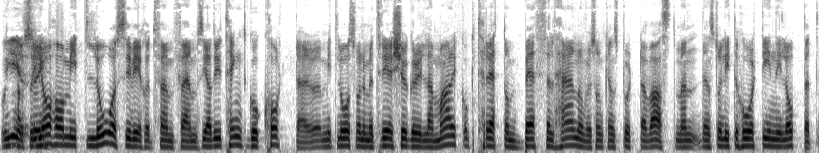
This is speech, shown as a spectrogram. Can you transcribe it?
att ge Alltså sig? jag har mitt lås i V755 så jag hade ju tänkt gå kort där. Mitt lås var nummer 3 Sugar i Lamarck och 13 Bethel Hanover som kan spurta vast men den står lite hårt in i loppet.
